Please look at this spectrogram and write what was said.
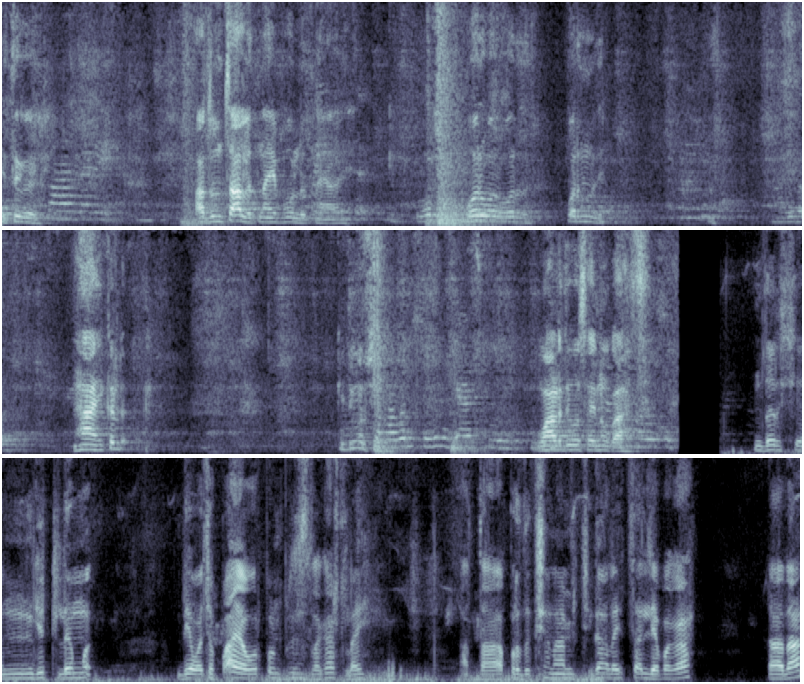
इथं काय? अजून चालत नाही बोलत नाही वर वर वर वर दे. हा इकडं. किती वर्ष? वाढदिवस आहे नका आज. दर्शन घेतलं मग. देवाच्या पायावर पण प्रिन्सला घातलाय. आता प्रदक्षिणा आमची घालायची चालली आहे बघा. दादा.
